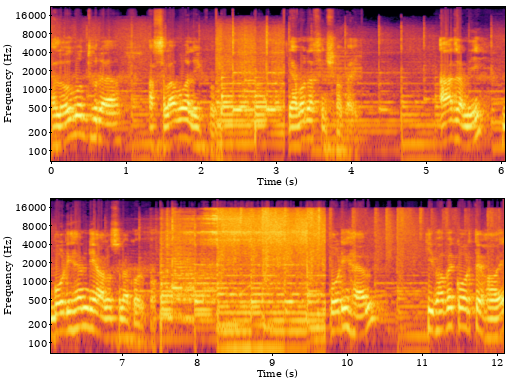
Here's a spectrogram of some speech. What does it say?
হ্যালো বন্ধুরা, আসসালামু আলাইকুম। কেমন আছেন সবাই? আজ আমি বডি হ্যাম নিয়ে আলোচনা করব। বডি হ্যাম কীভাবে করতে হয়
